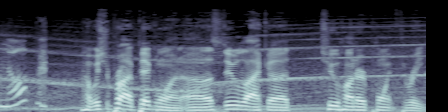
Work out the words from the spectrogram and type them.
Nope. We should probably pick one. Uh, let's do like a 200.3.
